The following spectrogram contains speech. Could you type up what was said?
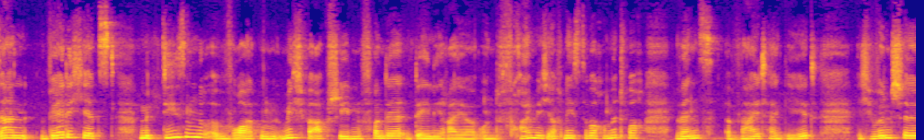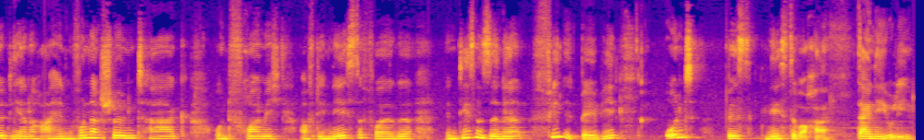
Dann werde ich jetzt mit diesen Worten mich verabschieden von der Daily-Reihe und freue mich auf nächste Woche Mittwoch, wenn es weitergeht. Ich wünsche dir noch einen wunderschönen Tag und freue mich auf die nächste Folge. In diesem Sinne, feel it, baby und bis nächste Woche. Deine Julie.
